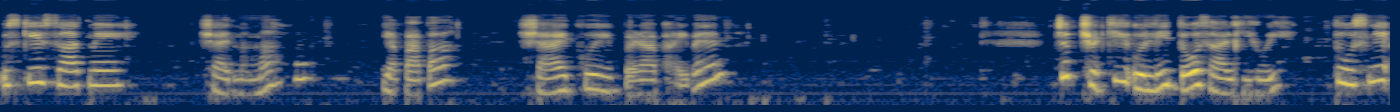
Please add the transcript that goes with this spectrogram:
उसके साथ में शायद मम्मा हो या पापा, शायद कोई बड़ा भाई बहन जब छुटकी उल्ली दो साल की हुई तो उसने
